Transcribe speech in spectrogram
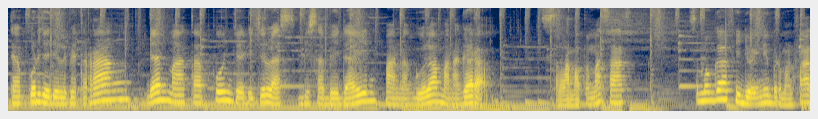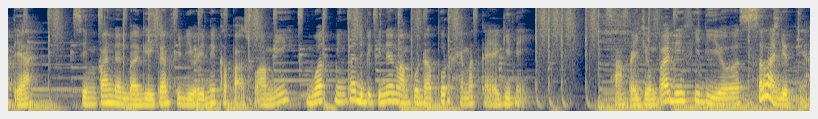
dapur jadi lebih terang, dan mata pun jadi jelas bisa bedain mana gula mana garam. Selamat memasak! Semoga video ini bermanfaat ya. Simpan dan bagikan video ini ke pak suami buat minta dibikinin lampu dapur hemat kayak gini. Sampai jumpa di video selanjutnya.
